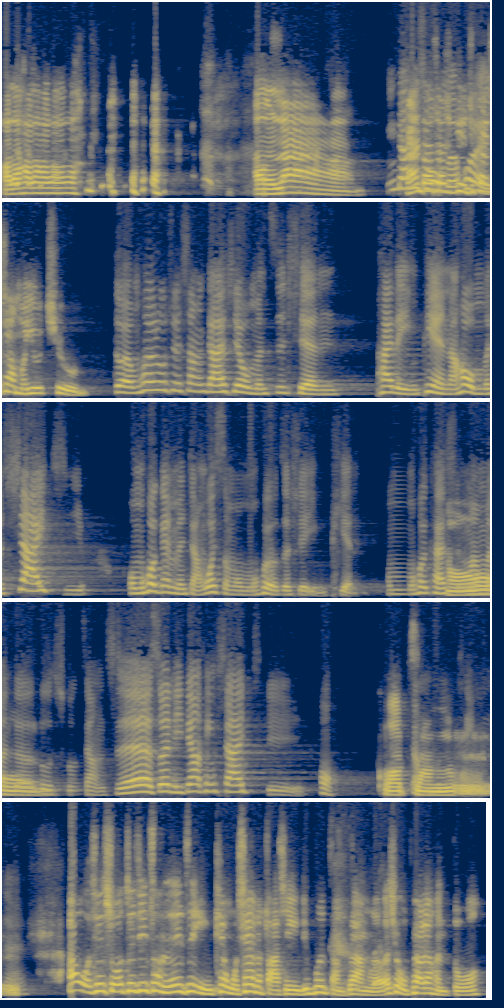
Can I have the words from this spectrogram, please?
好了，好了，好了，好了，好啦。应该是大家可以去看一下我们 YouTube。对，我们会陆续上架一些我们之前拍的影片，然后我们下一集我们会跟你们讲为什么我们会有这些影片，我们会开始慢慢的露出这样子，哦、所以你一定要听下一集哦。夸张了。啊，我先说，最近上的那支影片，我现在的发型已经不会长这样了，而且我漂亮很多。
